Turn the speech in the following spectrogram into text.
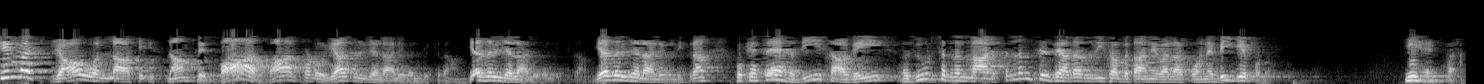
سمت جاؤ اللہ کے اسلام سے، بار بار پڑھو یازل جلال ولیکرام یازل جلال ولیکرام یزل جلال وہ کہتا ہے حدیث آ گئی، حضور صلی اللہ علیہ وسلم سے زیادہ وظیفہ بتانے والا کون ہے؟ بھی یہ پڑھو۔ یہ ہے فرق۔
